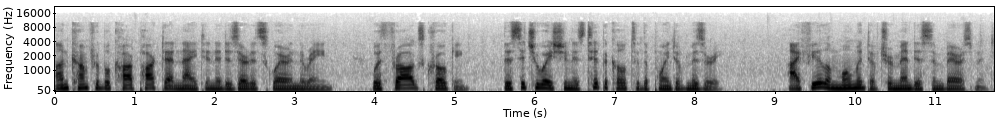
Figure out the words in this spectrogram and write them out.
uncomfortable car parked at night in a deserted square in the rain, with frogs croaking. The situation is typical to the point of misery. I feel a moment of tremendous embarrassment.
